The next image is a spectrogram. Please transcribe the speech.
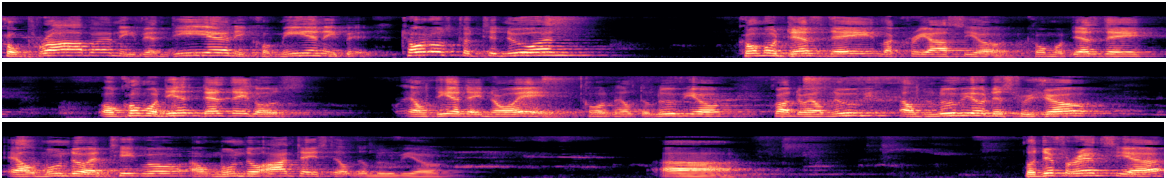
compraban y vendían y comían y todos continúan como desde la creación, como desde, o como desde los, el día de Noé, con el diluvio, cuando el, diluvio destruyó el mundo antiguo, el mundo antes del diluvio. Uh, la diferencia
